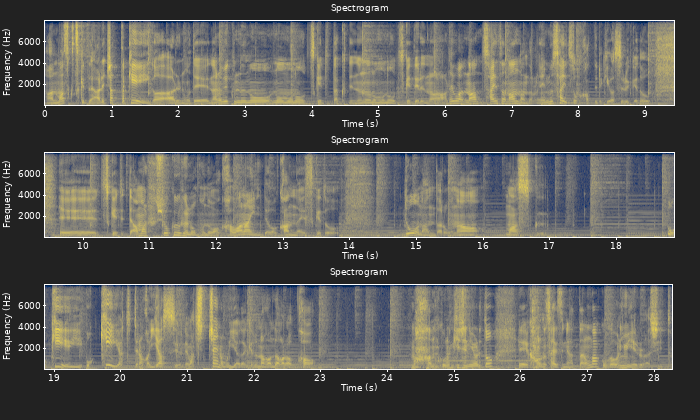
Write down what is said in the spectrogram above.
あのマスクつけて荒れちゃった経緯があるのでなるべく布のものをつけてたくて布のものをつけてるのはあれはなサイズは何なんだろう M サイズとか買ってる気がするけど、えーつけててあんまり不織布のものは買わないんでわかんないですけどどうなんだろうなマスク。大きい大きいやつってなんか嫌っすよね、まあ、ちっちゃいのも嫌だけどなんかだからかまあ、あのこの記事によると、えー顔のサイズにあったのが小顔に見えるらしいと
